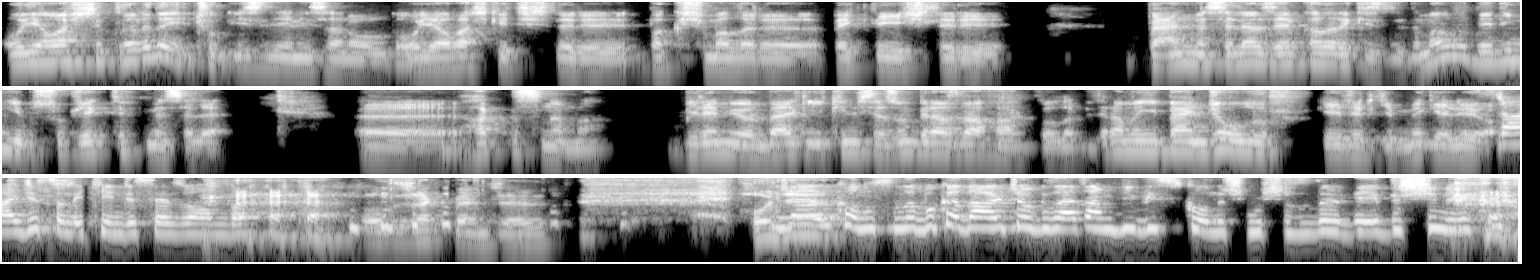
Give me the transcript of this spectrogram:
o yavaşlıkları da çok izleyen insan oldu. O yavaş geçişleri, bakışmaları, bekleyişleri. Ben mesela zevk alarak izledim ama dediğim gibi subjektif mesele. Ee, haklısın ama bilemiyorum. Belki ikinci sezon biraz daha farklı olabilir ama bence olur. Gelir gibi mi geliyor. Israrcısın ikinci sezonda. Olacak bence evet. Hoca... Sinan konusunda bu kadar çok zaten bir biz konuşmuşuzdur diye düşünüyorum.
